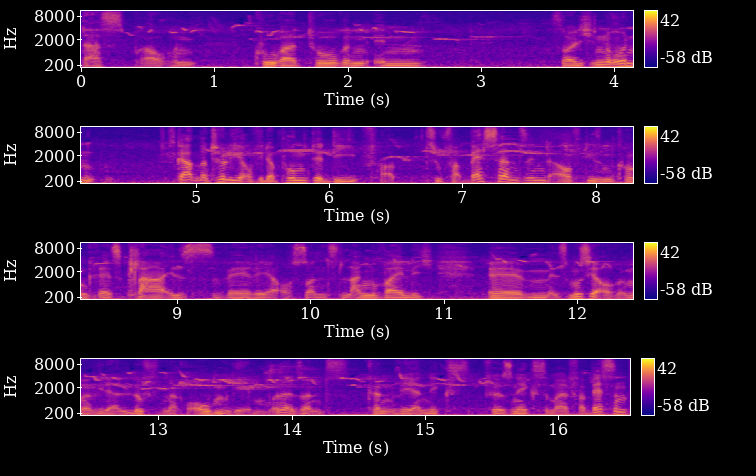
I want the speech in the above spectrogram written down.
das brauchen Kuratoren in solchen Runden. Es gab natürlich auch wieder Punkte, die zu verbessern sind auf diesem Kongress. Klar, es wäre ja auch sonst langweilig. Ähm, es muss ja auch immer wieder Luft nach oben geben, oder? Sonst könnten wir ja nichts fürs nächste Mal verbessern.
